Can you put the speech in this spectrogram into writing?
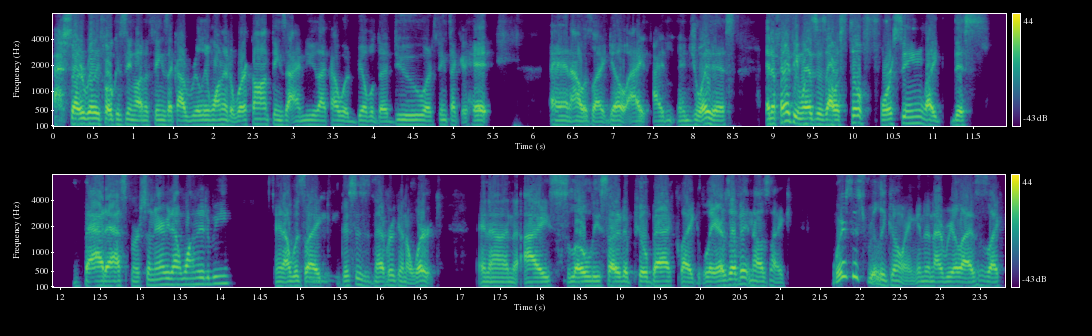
I started really focusing on the things like I really wanted to work on, things that I knew like I would be able to do or things I could hit. And I was like, yo, I, I enjoy this. And the funny thing was, is I was still forcing like this badass mercenary that I wanted to be. And I was like, mm. this is never going to work. And then I slowly started to peel back like layers of it. And I was like, where's this really going? And then I realized it's like,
